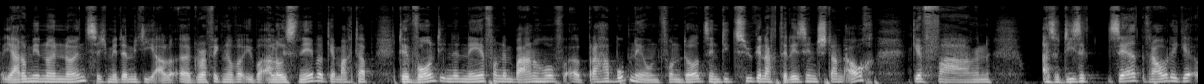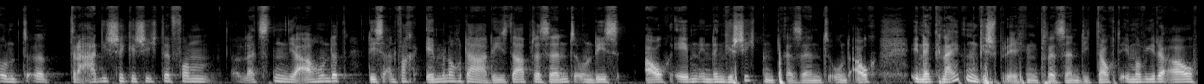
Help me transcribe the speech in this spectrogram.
Jaromir 99, mit dem ich die äh, Graphic Novel über Alois Neber gemacht habe, der wohnt in der Nähe von dem Bahnhof äh, Praha Bubne. Und von dort sind die Züge nach Theresienstadt auch gefahren. Also diese sehr traurige und äh, tragische Geschichte vom letzten Jahrhundert, die ist einfach immer noch da, die ist da präsent und die ist auch eben in den Geschichten präsent und auch in den Kneipengesprächen präsent. Die taucht immer wieder auf.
